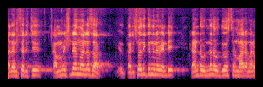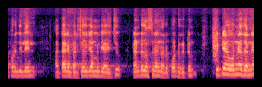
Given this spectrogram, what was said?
അതനുസരിച്ച് കമ്മീഷനൊന്നും അല്ല സാർ പരിശോധിക്കുന്നതിന് വേണ്ടി രണ്ട് ഉന്നത ഉദ്യോഗസ്ഥന്മാരെ മലപ്പുറം ജില്ലയിൽ അക്കാര്യം പരിശോധിക്കാൻ വേണ്ടി അയച്ചു. രണ്ട് ദിവസം തന്നെ റിപ്പോർട്ട് കിട്ടും. കിട്ടിയ ഉടനെ തന്നെ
